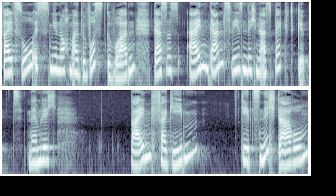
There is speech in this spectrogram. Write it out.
weil so ist es mir nochmal bewusst geworden, dass es einen ganz wesentlichen Aspekt gibt, nämlich beim Vergeben geht es nicht darum,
